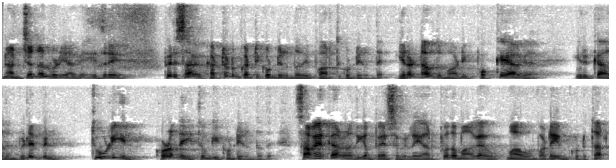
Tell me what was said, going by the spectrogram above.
நான் ஜன்னல் வழியாக எதிரே பெருசாக கட்டடம் கட்டி கொண்டிருந்ததை பார்த்து கொண்டிருந்தேன். இரண்டாவது மாடி பொக்கையாக இருக்க அதன் விளிம்பில் தூளியில் குழந்தை தூங்கிக் கொண்டிருந்தது. சமையற்காரர் அதிகம் பேசவில்லை. அற்புதமாக உப்மாவும் வடையும் கொடுத்தார்.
